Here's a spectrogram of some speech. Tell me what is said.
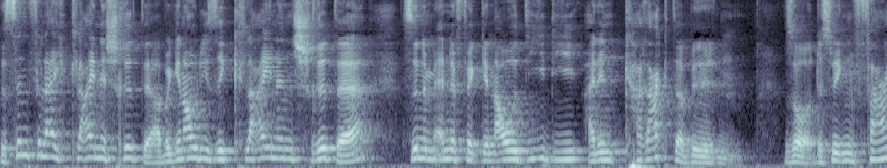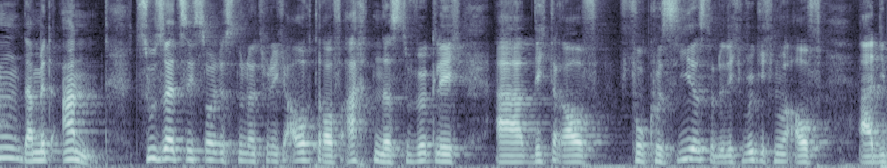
Das sind vielleicht kleine Schritte, aber genau diese kleinen Schritte sind im Endeffekt genau die, die einen Charakter bilden. So, deswegen fang damit an. Zusätzlich solltest du natürlich auch darauf achten, dass du wirklich äh, dich darauf fokussierst oder dich wirklich nur auf äh, die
